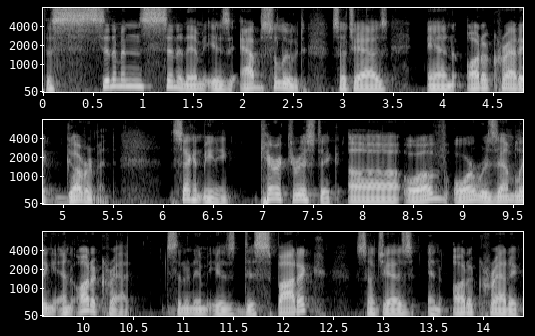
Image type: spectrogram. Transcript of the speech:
The cinnamon synonym is absolute, such as an autocratic government. Second meaning, characteristic uh, of or resembling an autocrat. Synonym is despotic, such as an autocratic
